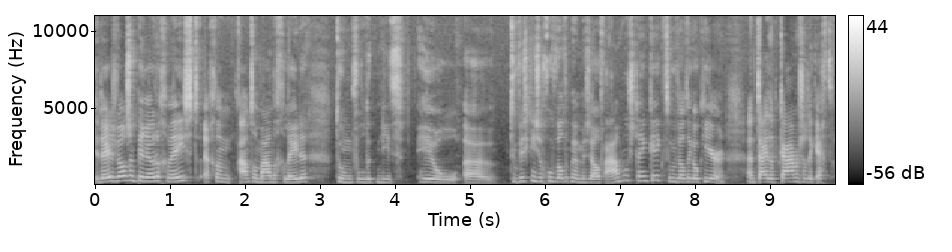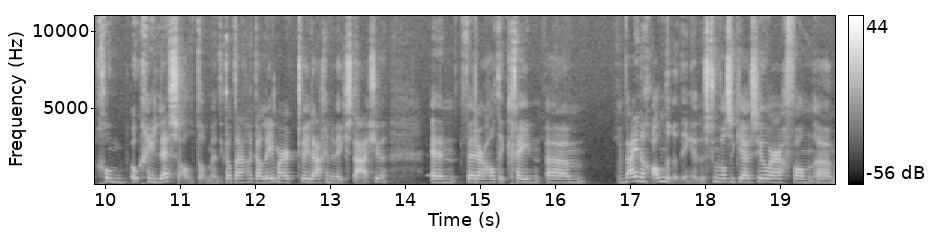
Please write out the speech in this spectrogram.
er is wel eens een periode geweest, echt een aantal maanden geleden. Toen voelde ik me niet heel. eh, toen wist ik niet zo goed wat ik met mezelf aan moest, denk ik. Toen zat ik ook hier een tijd op kamers dat ik echt gewoon ook geen lessen had op dat moment. Ik had eigenlijk alleen maar twee dagen in de week stage. En verder had ik geen. ehm, weinig andere dingen. Dus toen was ik juist heel erg van. ehm,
